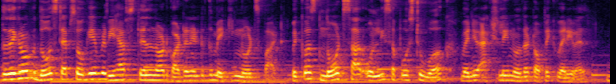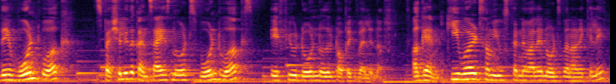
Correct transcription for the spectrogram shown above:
So देख रहे those steps okay but we have still not gotten into the making notes part because notes are only supposed to work when you actually know the topic very well they won't work especially the concise notes won't work if you don't know the topic well enough again key words हम यूज़ करने वाले नोट्स बनाने के लिए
